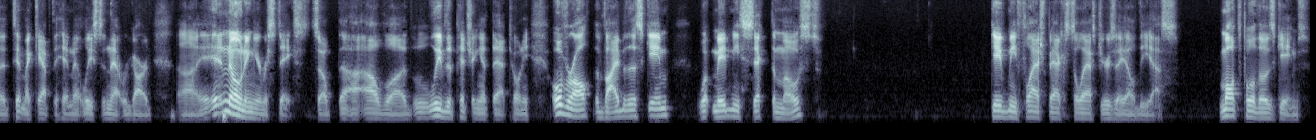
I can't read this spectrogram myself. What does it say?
uh, tip my cap to him at least in that regard, uh, in owning your mistakes. So uh, I'll uh, leave the pitching at that, Tony. Overall, the vibe of this game, what made me sick the most, gave me flashbacks to last year's ALDS. Multiple of those games.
